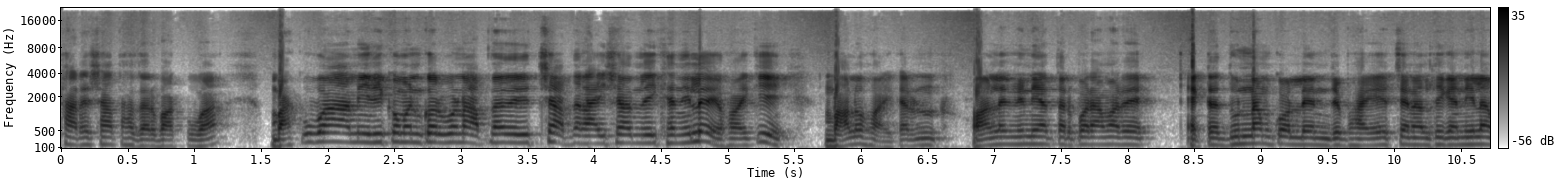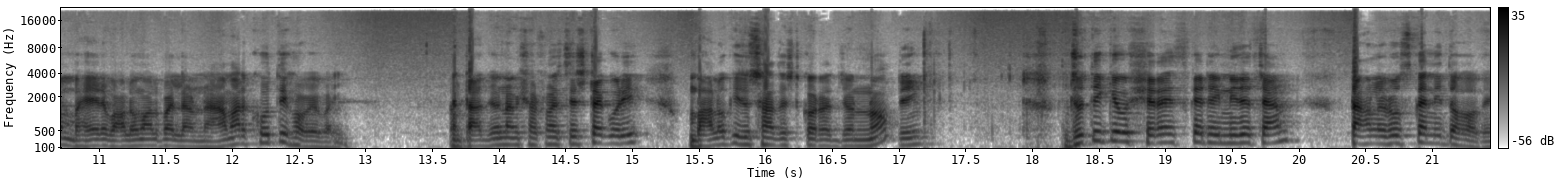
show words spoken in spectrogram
সাড়ে সাত হাজার বাকুবা বাকুবা আমি রিকমেন্ড করব না। আপনাদের ইচ্ছা, আপনার আইসা লিখে নিলে হয় কি? ভালো হয়। কারণ অনলাইনে নেওয়ার তারপরে আমার একটা দুর্নাম করলেন যে ভাইয়ের চ্যানেল থেকে নিলাম। ভাইয়ের ভালো মাল পাইলাম না। আমার ক্ষতি হবে ভাই। তার জন্য আমি সবসময় চেষ্টা করি ভালো কিছু সাজেস্ট করার জন্য। যদি কেউ সেরা স্কেটিং নিতে চান, তাহলে রোস্কা নিতে হবে।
